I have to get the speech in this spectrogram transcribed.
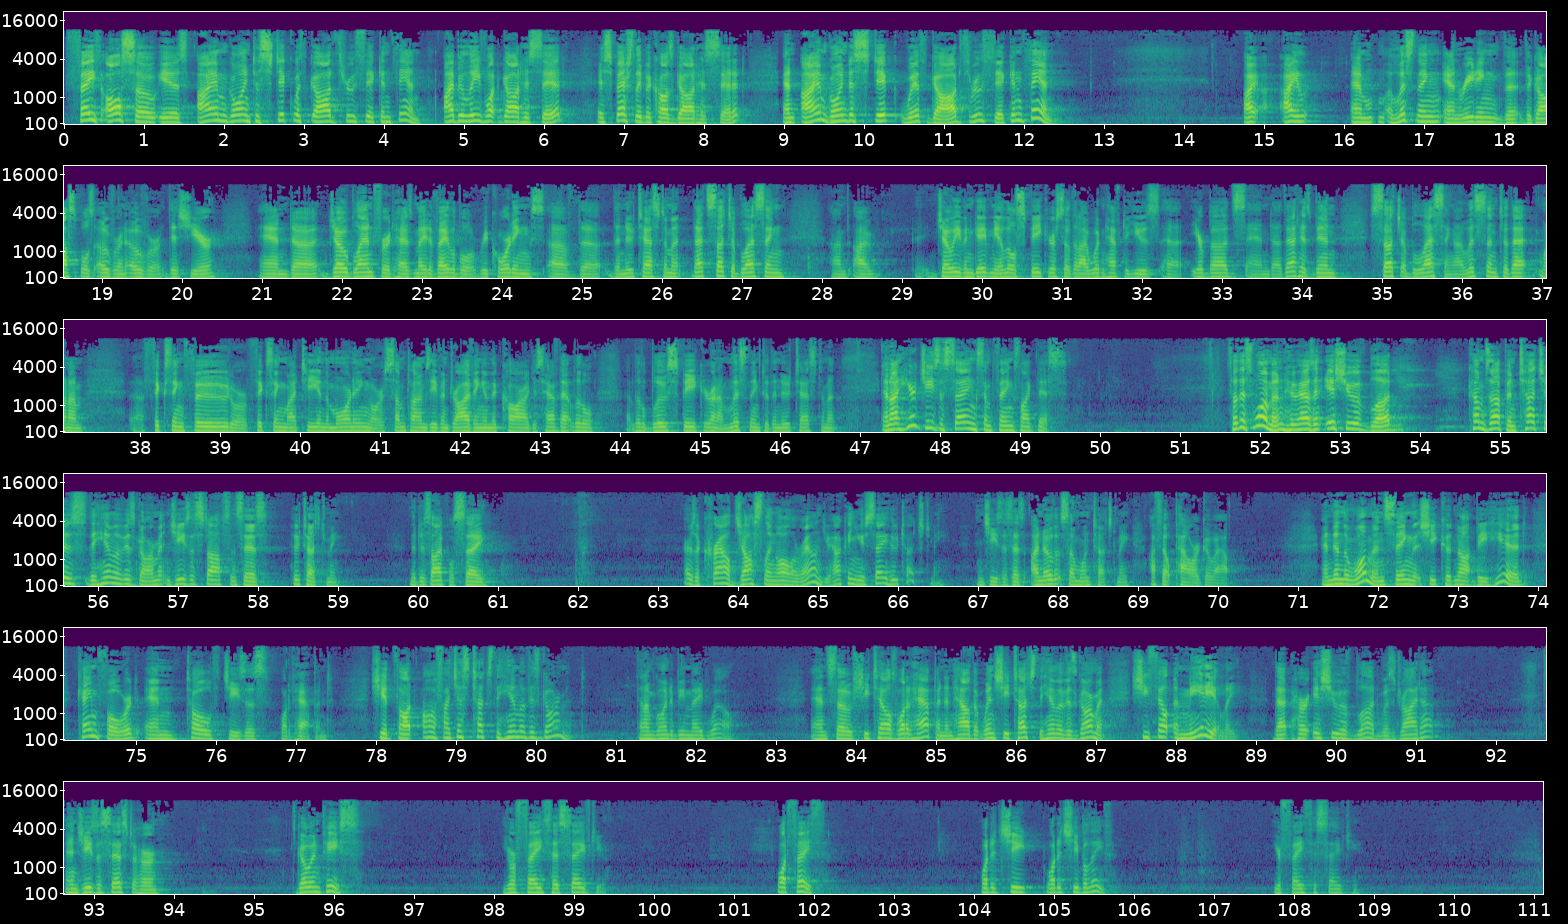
Faith also is I am going to stick with God through thick and thin. I believe what God has said, especially because God has said it, and I am going to stick with God through thick and thin. I, I am listening and reading the, the Gospels over and over this year, and uh, Joe Blandford has made available recordings of the, the New Testament. That's such a blessing. Um, I Joe even gave me a little speaker so that I wouldn't have to use uh, earbuds, and uh, that has been such a blessing. I listen to that when I'm uh, fixing food or fixing my tea in the morning, or sometimes even driving in the car. I just have that little, that little blue speaker, and I'm listening to the New Testament. And I hear Jesus saying some things like this. So, this woman who has an issue of blood comes up and touches the hem of his garment, and Jesus stops and says, who touched me? The disciples say, There's a crowd jostling all around you. How can you say, Who touched me? And Jesus says, I know that someone touched me. I felt power go out. And then the woman, seeing that she could not be hid, came forward and told Jesus what had happened. She had thought, oh, if I just touch the hem of his garment, then I'm going to be made well. And so she tells what had happened and how that when she touched the hem of his garment, she felt immediately that her issue of blood was dried up. And Jesus says to her, Go in peace. Your faith has saved you. What faith? What did she, what did she believe? Your faith has saved you.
